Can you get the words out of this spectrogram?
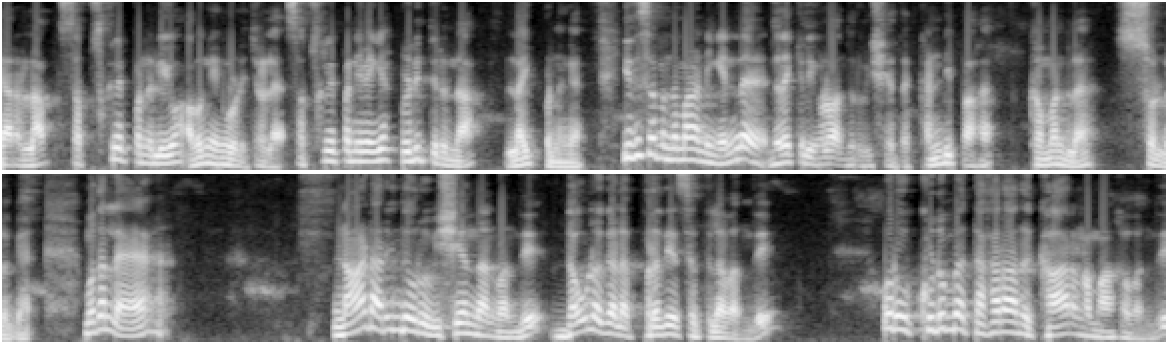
யாரெல்லாம் சப்ஸ்கிரைப் பண்ணலையோ அவங்க எங்களுடைய சேனலை சப்ஸ்கிரைப் பண்ணுவீங்க பிடித்திருந்தா லைக் பண்ணுங்க. இது சம்பந்தமா நீங்க என்ன நினைக்கிறீங்களோ அந்த ஒரு விஷயத்தை கண்டிப்பாக கமெண்ட்ல சொல்லுங்க. முதல்ல நாடு அறிந்த ஒரு விஷயம்தான் வந்து தௌலகல பிரதேசத்துல வந்து ஒரு குடும்ப தகராறு காரணமாக வந்து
